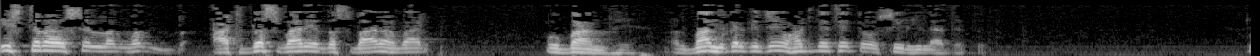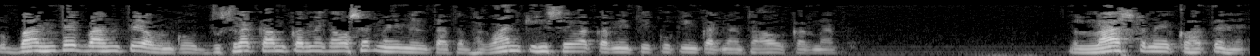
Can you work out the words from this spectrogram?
इस तरह से लगभग आठ, दस बार या दस बारह बार वो बांधे और बाँध करके जो हटते थे तो सिर हिला देते थे। तो बांधते बांधते अब उनको दूसरा काम करने का अवसर नहीं मिलता था। भगवान की ही सेवा करनी थी कुकिंग करना था और करना था। लास्ट में कहते हैं,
